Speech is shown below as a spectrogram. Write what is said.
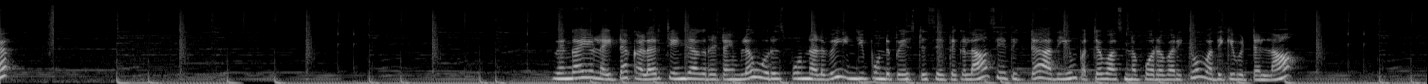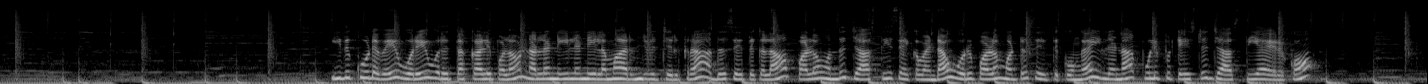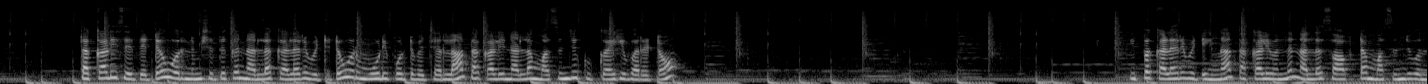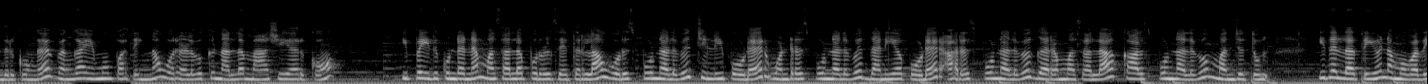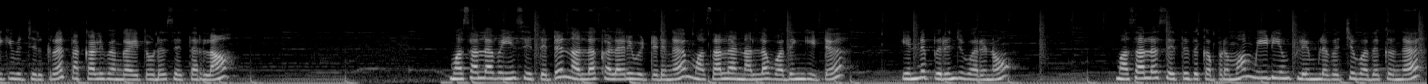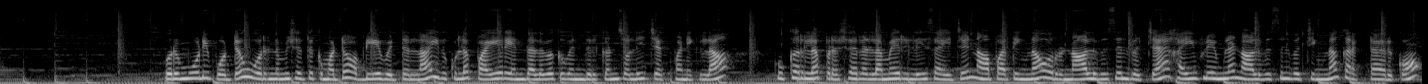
வெங்காயம் லைட்டாக கலர் சேஞ்ச் ஆகிற டைமில் ஒரு ஸ்பூன் அளவு இஞ்சி பூண்டு பேஸ்ட்டு சேர்த்துக்கலாம். சேர்த்துக்கிட்டு அதையும் பச்சை வாசனை போகிற வரைக்கும் வதக்கி விட்டுடலாம். இது கூடவே ஒரே ஒரு தக்காளி பழம் நல்ல நீள நீளமாக அரிஞ்சு வச்சுருக்கிறேன் அதை சேர்த்துக்கலாம். பழம் வந்து ஜாஸ்தி சேர்க்க வேண்டாம். ஒரு பழம் மட்டும் சேர்த்துக்கோங்க. இல்லைனா புளிப்பு டேஸ்ட்டு ஜாஸ்தியாக இருக்கும். தக்காளி சேர்த்துட்டு ஒரு நிமிஷத்துக்கு நல்லா கிளறி விட்டுட்டு ஒரு மூடி போட்டு வச்சிடலாம். தக்காளி நல்லா மசிஞ்சு குக்காகி வரட்டும். இப்போ கிளறி விட்டிங்கன்னா தக்காளி வந்து நல்லா சாஃப்டாக மசிஞ்சு வந்திருக்குங்க. வெங்காயமும் பார்த்தீங்கன்னா ஓரளவுக்கு நல்லா மேஷியாக இருக்கும். இப்போ இதுக்குண்டான மசாலா பொருள் சேர்த்துடலாம். ஒரு ஸ்பூன் அளவு சில்லி பவுடர் ஒன்றரை ஸ்பூன் அளவு தனியா பவுடர் அரை ஸ்பூன் அளவு கரம் மசாலா கால் ஸ்பூன் அளவு மஞ்சத்தூள். இது எல்லாத்தையும் நம்ம வதக்கி வச்சுருக்கிற தக்காளி வெங்காயத்தோடு சேர்த்துடலாம். மசாலாவையும் சேர்த்துட்டு நல்லா கிளறி விட்டுடுங்க. மசாலா நல்லா வதங்கிட்டு எண்ணெய் பிரிஞ்சு வரணும். மசாலா சேர்த்ததுக்கப்புறமா மீடியம் ஃப்ளேமில் வச்சு வதக்குங்க. ஒரு மூடி போட்டு ஒரு நிமிஷத்துக்கு மட்டும் அப்படியே விட்டுடலாம். இதுக்குள்ளே பயிர் எந்த அளவுக்கு வெந்திருக்குன்னு சொல்லி செக் பண்ணிக்கலாம். குக்கரில் ப்ரெஷர் எல்லாமே ரிலீஸ் ஆகிடுச்சு நான் பார்த்தீங்கன்னா ஒரு நாலு விசில் வச்சேன். ஹை ஃப்ளேமில் நாலு விசில் வச்சிங்கன்னா கரெக்டாக இருக்கும்.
